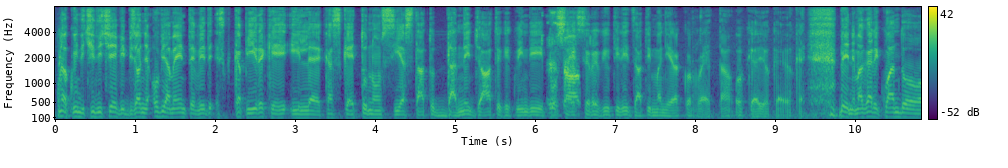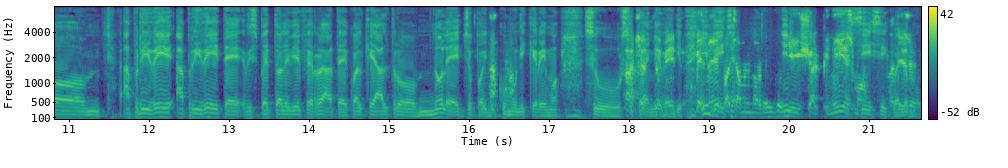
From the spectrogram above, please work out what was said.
No, quindi ci dicevi, bisogna ovviamente vede- capire che il caschetto non sia stato danneggiato e che quindi possa Esatto. essere riutilizzato in maniera corretta. Ok, ok, ok. Bene, magari quando mh, aprire- aprirete rispetto alle vie ferrate qualche altro noleggio, poi lo comunicheremo su, su Ah, certamente. Radio. Beh, facciamo il noleggio di sci alpinismo, eh sì, sì, quello,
